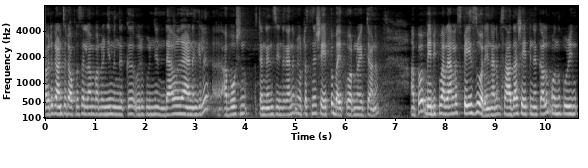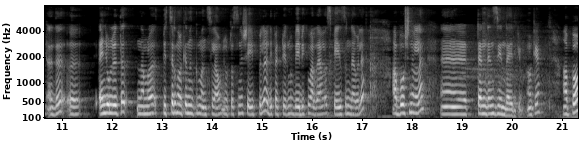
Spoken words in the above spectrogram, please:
അവർ കാണിച്ച ഡോക്ടേഴ്സ് എല്ലാം പറഞ്ഞു ഇനി നിങ്ങൾക്ക് ഒരു കുഞ്ഞ് ഉണ്ടാവുകയാണെങ്കിൽ അബോഷൻ ടെൻഡൻസി ഉണ്ട്. കാരണം യൂട്രസിന്റെ ഷേപ്പ് ബൈക്കോർണേറ്റ് ആണ്. അപ്പോൾ ബേബിക്ക് വളരാനുള്ള സ്പേസ് കുറയും. കാരണം സാധാ ഷേപ്പിനേക്കാളും ഒന്ന് കുഴി അത് അതിന്റെ ഉള്ളിലത്തെ നമ്മൾ പിക്ചർ നോക്കിയാൽ നിങ്ങൾക്ക് മനസ്സിലാവും. യൂട്രസിന്റെ ഷേപ്പിൽ ഡിഫക്റ്റ് വരുമ്പോൾ ബേബിക്ക് വളരാനുള്ള സ്പേസ് ഉണ്ടാവില്ല. അബോഷനുള്ള ടെൻഡൻസി ഉണ്ടായിരിക്കും. ഓക്കെ അപ്പോൾ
